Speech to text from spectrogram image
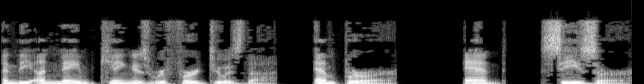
and the unnamed king is referred to as the "...emperor," and "...Caesar."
